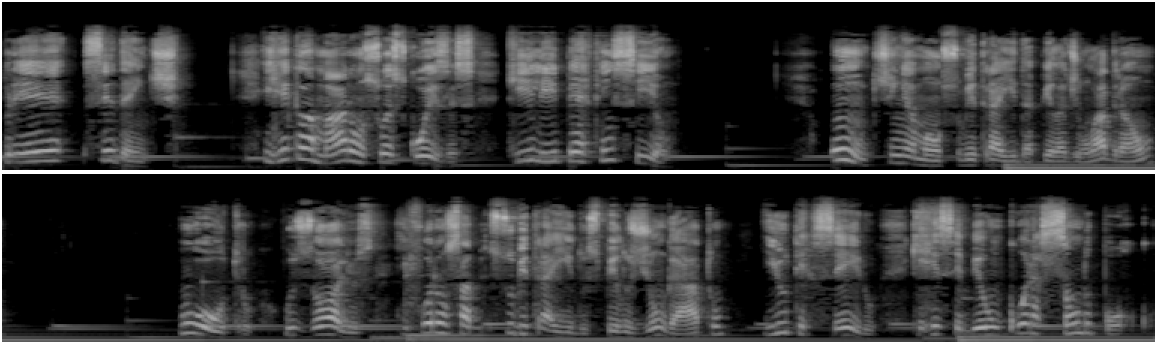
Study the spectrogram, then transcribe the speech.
precedente. e reclamaram suas coisas que lhe pertenciam. Um tinha a mão subtraída pela de um ladrão, o outro os olhos que foram subtraídos pelos de um gato, e o terceiro que recebeu um coração do porco.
